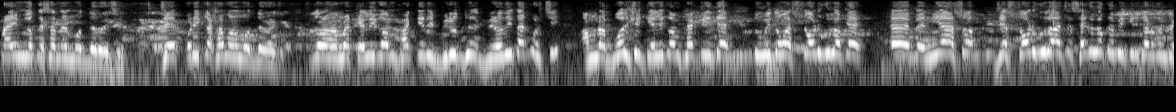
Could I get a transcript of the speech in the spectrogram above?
প্রাইম লোকেশনের মধ্যে রয়েছে, যে পরিকাঠামোর মধ্যে রয়েছে। সুতরাং আমরা টেলিকম ফ্যাক্টরির বিরুদ্ধে বিরোধিতা করছি, আমরা বলছি টেলিকম ফ্যাক্টরিতে তুমি তোমার স্টোরগুলোকে নিয়ে আসো, যে স্টোরগুলো আছে সেগুলোকে বিক্রি করো, কিন্তু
